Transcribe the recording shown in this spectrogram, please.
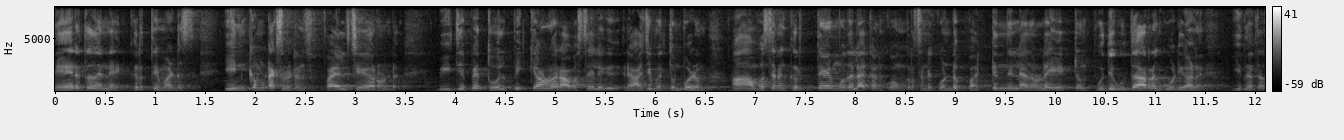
നേരത്തെ തന്നെ കൃത്യമായിട്ട് ഇൻകം ടാക്സ് റിട്ടേൺസ് ഫയൽ ചെയ്യാറുണ്ട്. ബി ജെ പിയെ തോൽപ്പിക്കാനുള്ള ഒരു അവസ്ഥയിലേക്ക് രാജ്യം എത്തുമ്പോഴും ആ അവസരം കൃത്യമായി മുതലാക്കാൻ കോൺഗ്രസിനെ കൊണ്ട് പറ്റുന്നില്ല എന്നുള്ള ഏറ്റവും പുതിയ ഉദാഹരണം കൂടിയാണ് ഇന്നത്തെ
